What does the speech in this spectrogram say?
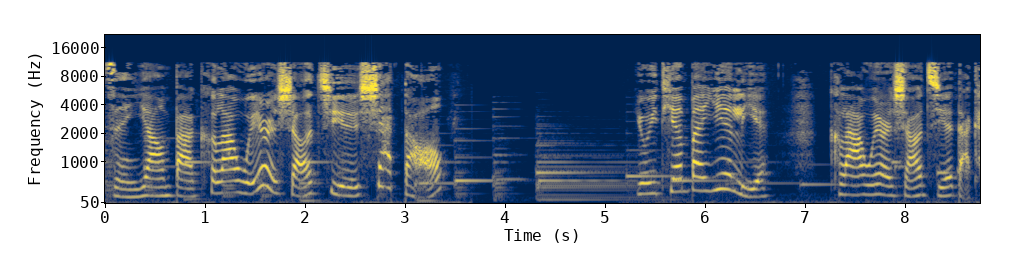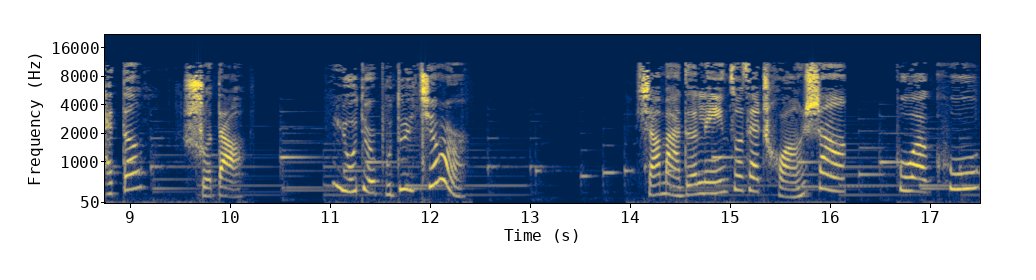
怎样把克拉维尔小姐吓倒。有一天半夜里。克拉维尔小姐打开灯，说道：“有点不对劲儿。”小马德琳坐在床上，哭啊哭，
